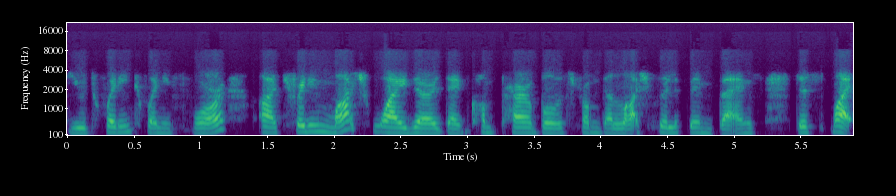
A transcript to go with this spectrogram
due 2024 are trading much wider than comparables from the large Philippine banks, despite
